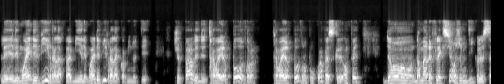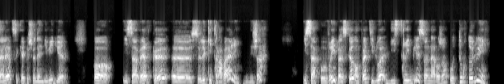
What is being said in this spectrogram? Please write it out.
les, moyens de vivre à la famille, les moyens de vivre à la communauté. Je parle de travailleurs pauvres. Travailleurs pauvres, pourquoi? Parce que, en fait, dans, dans ma réflexion, je me dis que le salaire, c'est quelque chose d'individuel. Or, il s'avère que euh, celui qui travaille, déjà, il s'appauvrit parce qu'en en fait, il doit distribuer son argent autour de lui.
